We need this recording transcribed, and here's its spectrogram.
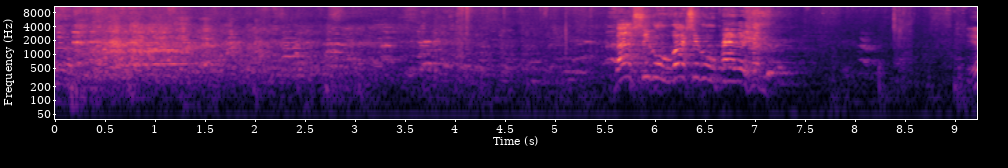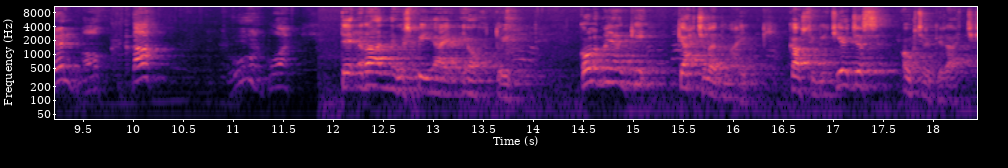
mø. Vær så god, vær så god, Pedersen. En. Okta. Tuun Tuulkuot. Te rannikus piai johtui. Kolmejanki kähtsälät maikki. Kausikin tiedas, aukselki Ahti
